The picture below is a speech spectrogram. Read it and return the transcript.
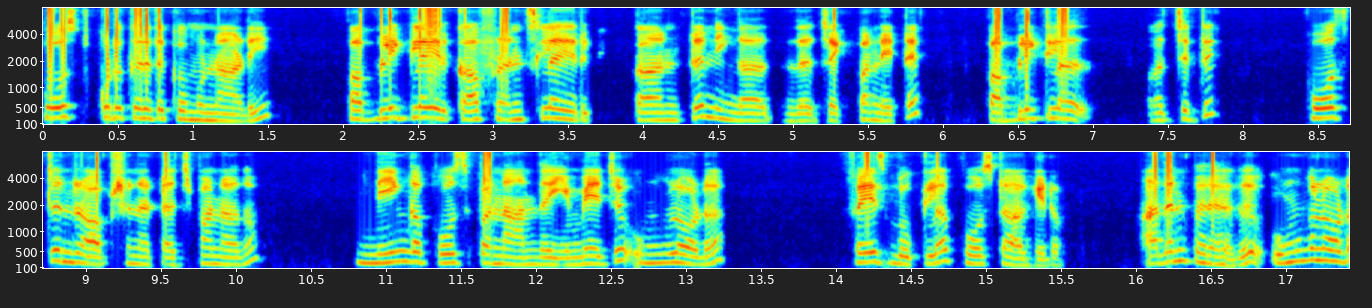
போஸ்ட் கொடுக்கறதுக்கு முன்னாடி பப்ளிக்ல இருக்கா ஃப்ரெண்ட்ஸ்ல இருக்கான்ட்டு நீங்க இதை செக் பண்ணிட்டு பப்ளிக்ல வச்சுட்டு போஸ்ட்ன்ற ஆப்ஷனை டச் பண்ணதும் நீங்க போஸ்ட் பண்ண அந்த இமேஜ் உங்களோட ஃபேஸ்புக்ல போஸ்ட் ஆகிடும். அதன் பிறகு உங்களோட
